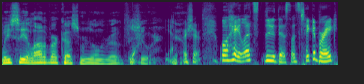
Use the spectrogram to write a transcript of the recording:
we see a lot of our customers on the road for yeah, sure. Yeah, yeah, for sure. Well, hey, let's do this. Let's take a break,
